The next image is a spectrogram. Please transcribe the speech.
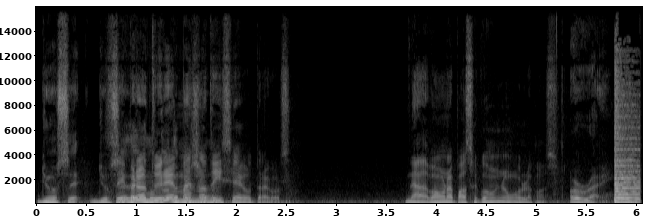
Yo sé, yo sí, sé. pero del montón Twitter de es más personas. noticia que otra cosa. Nada, vamos a una pausa con no hablamos. All right.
